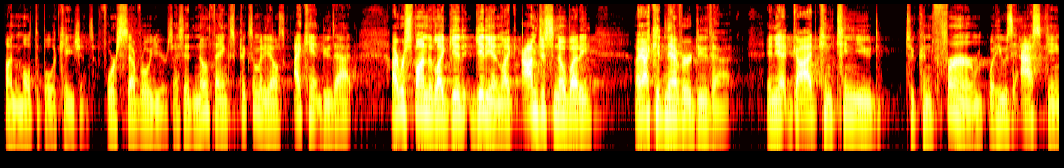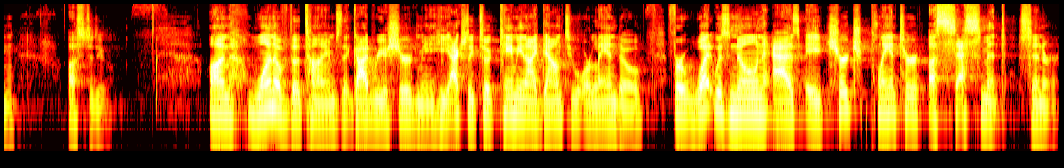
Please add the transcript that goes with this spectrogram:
on multiple occasions for several years. I said, no thanks, pick somebody else. I can't do that. I responded like Gideon, like, I'm just nobody. Like, I could never do that. And yet, God continued to confirm what he was asking us to do. On one of the times that God reassured me, he actually took Tammy and I down to Orlando for what was known as a church planter assessment center.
